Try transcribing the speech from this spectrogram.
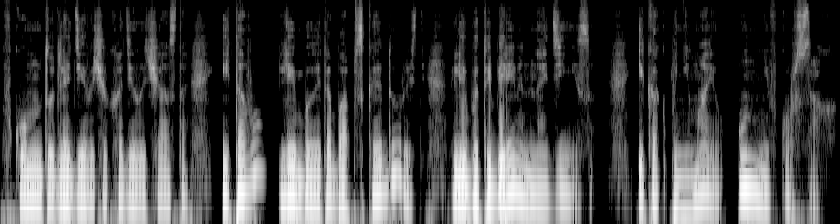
в комнату для девочек ходила часто. И того, либо это бабская дурость, либо ты беременная Дениса. И, как понимаю, он не в курсах.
